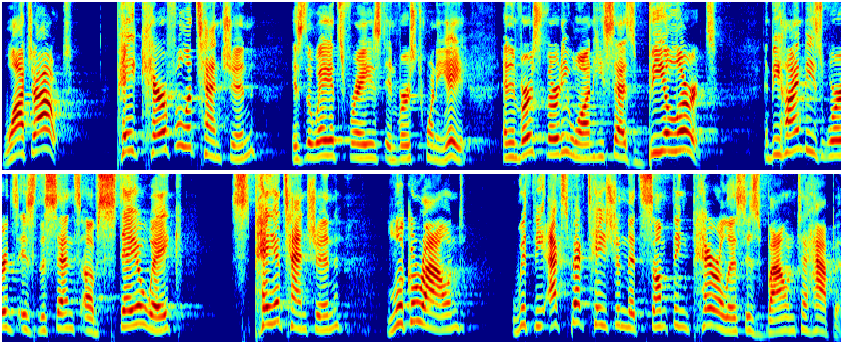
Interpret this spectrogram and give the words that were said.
watch out. Pay careful attention is the way it's phrased in verse 28. And in verse 31, he says, Be alert. And behind these words is the sense of stay awake, pay attention, look around with the expectation that something perilous is bound to happen.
